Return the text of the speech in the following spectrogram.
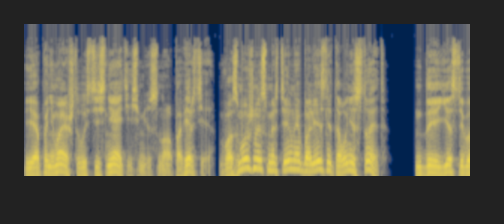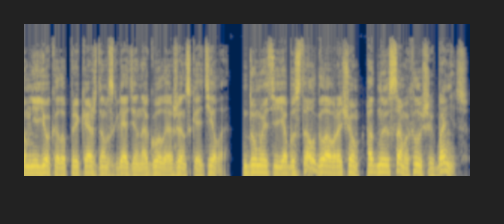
Я понимаю, что вы стесняетесь, мисс, но поверьте, возможная смертельная болезнь того не стоит. Да и если бы мне ёкало при каждом взгляде на голое женское тело, думаете, я бы стал главврачом одной из самых лучших больниц?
